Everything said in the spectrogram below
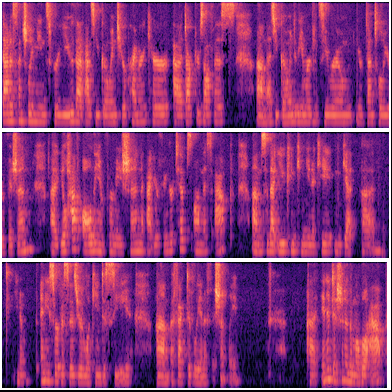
that essentially means for you that as you go into your primary care uh, doctor's office, um, as you go into the emergency room, your dental, your vision, uh, you'll have all the information at your fingertips on this app um, so that you can communicate and get, um, you know, any services you're looking to see um, effectively and efficiently. Uh, in addition to the mobile app,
